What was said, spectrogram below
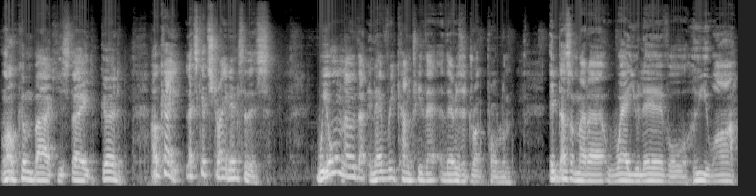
Welcome back. You stayed. Good. Okay, let's get straight into this. We all know that in every country there, there is a drug problem. It doesn't matter where you live or who you are.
